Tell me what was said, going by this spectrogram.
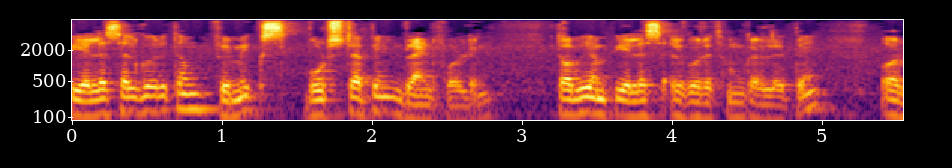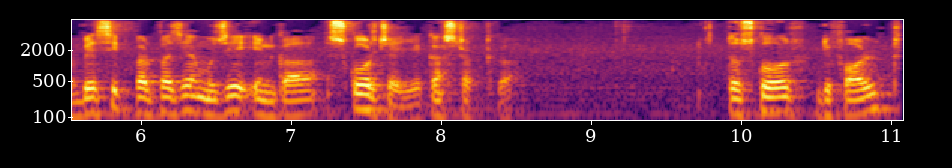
P L S algorithm FIMIX bootstrapping blindfolding तो अभी हम पी एल एस एल्गोरिथम कर लेते हैं और बेसिक पर्पज़ है मुझे इनका स्कोर चाहिए कंस्ट्रक्ट का. तो स्कोर डिफ़ॉल्ट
